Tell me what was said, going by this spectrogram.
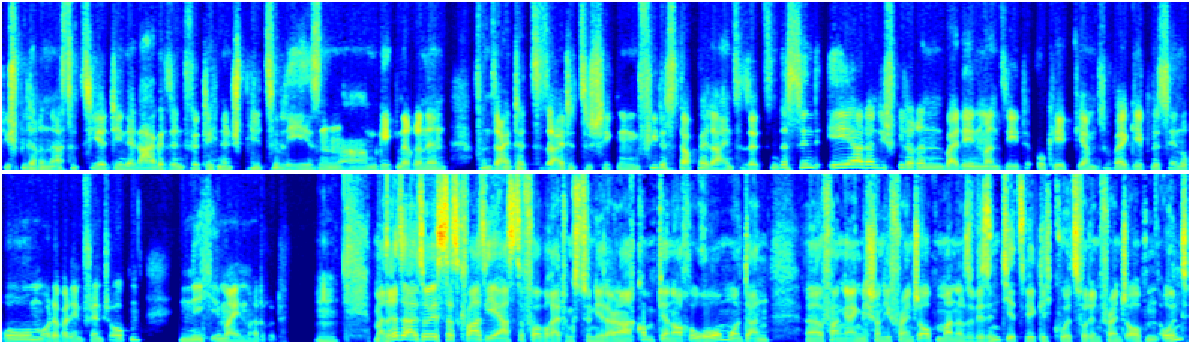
die Spielerinnen assoziiert, die in der Lage sind, wirklich ein Spiel zu lesen, ähm, Gegnerinnen von Seite zu Seite zu schicken, viele Stopbälle einzusetzen, das sind eher dann die Spielerinnen, bei denen man sieht, okay, die haben super Ergebnisse in Rom oder bei den French Open nicht immer in Madrid. Mhm. Madrid also ist das quasi erste Vorbereitungsturnier. Danach kommt ja noch Rom und dann äh, fangen eigentlich schon die French Open an. Also wir sind jetzt wirklich kurz vor den French Open und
